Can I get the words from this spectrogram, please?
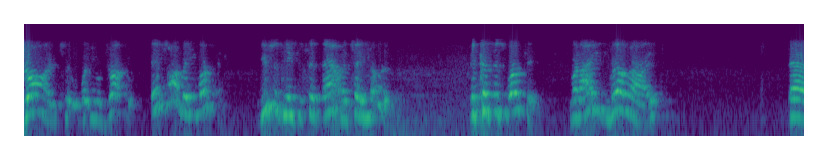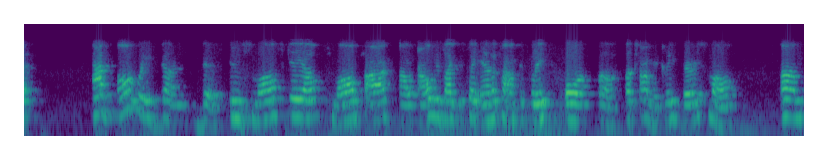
drawn to, what you draw to, it's already working. You just need to sit down and take notice because it's working. When I realized that I've always done this in small scale, small parts. I, I always like to say anatomically or uh, atomically, very small. Um,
